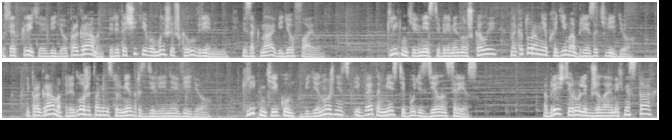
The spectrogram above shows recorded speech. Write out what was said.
После открытия видеопрограммы перетащите его мышей в шкалу времени из окна видеофайла. Кликните в месте временной шкалы, на котором необходимо обрезать видео. И программа предложит вам инструмент разделения видео. Кликните иконку в виде ножниц и в этом месте будет сделан срез. Обрежьте ролик в желаемых местах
